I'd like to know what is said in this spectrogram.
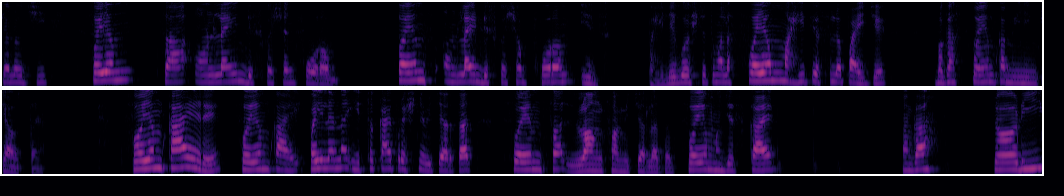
चलो जी. स्वयंचा ऑनलाईन डिस्कशन फोरम स्वयंस ऑनलाईन डिस्कशन फोरम इज पहिली गोष्ट तुम्हाला स्वयं माहिती असलं पाहिजे. बघा स्वयं का मिनिंग काय होता है स्वयं काय रे? स्वयं काय? पहिल्यांदा इथं काय प्रश्न विचारतात? स्वयंचा लॉंग फॉर्म विचारला जातात स्वयं म्हणजेच काय? सांगा. स्टडी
